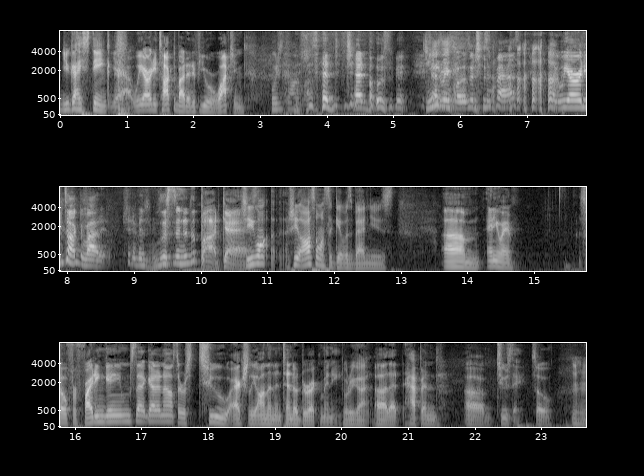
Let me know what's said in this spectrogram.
You guys stink. Yeah, we already talked about it if you were watching. What you talking about? She said Chad Boseman. Chadwick Boseman just passed. like, we already talked about it. Should have been listening to the podcast. She want. She also wants to give us bad news. Um. Anyway, so for fighting games that got announced, there was two actually on the Nintendo Direct Mini What do we got? uh, that happened um, Tuesday. So Mm-hmm.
